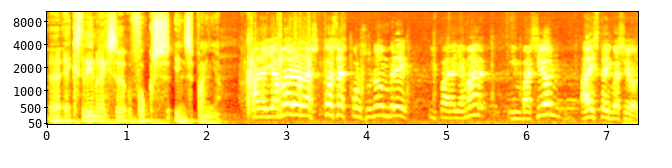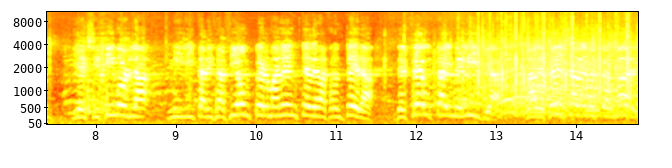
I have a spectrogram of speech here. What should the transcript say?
eh, extreemrechtse Vox in Spanje. para llamar a las cosas por su nombre y para llamar invasión a esta invasión. Y exigimos la militarización permanente de la frontera, de Ceuta y Melilla, la defensa de nuestros mares.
